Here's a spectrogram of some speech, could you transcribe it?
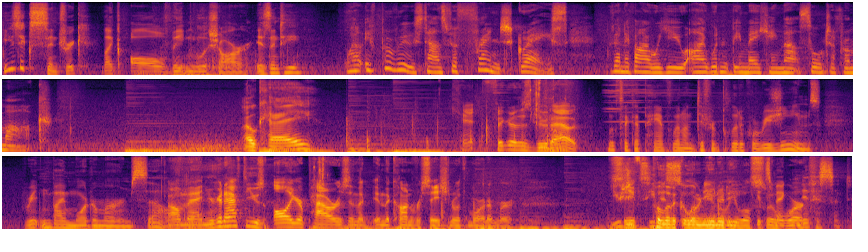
He's eccentric, like all the English are, isn't he? Well, if Peru stands for French grace, then if I were you, I wouldn't be making that sort of remark. Okay. Can't figure this dude out. Looks like a pamphlet on different political regimes, written by Mortimer himself. Oh man, you're gonna have to use all your powers in the in the conversation with Mortimer. you see should if see political sword, immunity Emily. will It's still work. magnificent.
